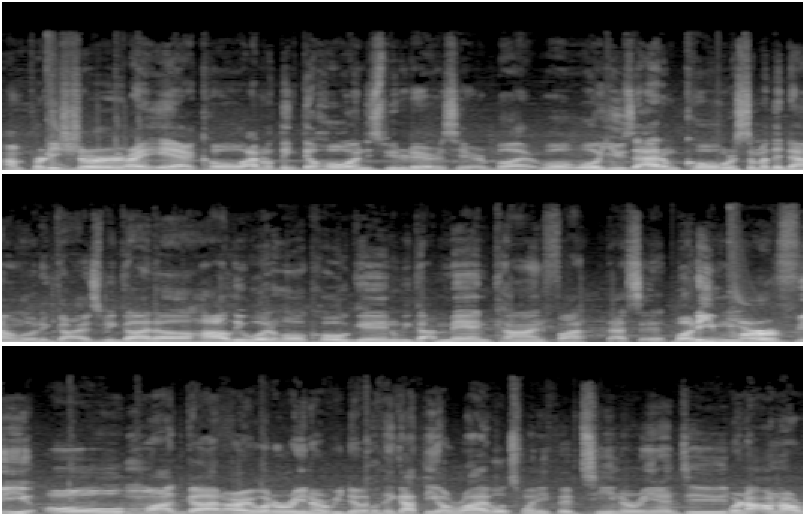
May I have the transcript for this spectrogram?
I'm pretty sure, right? Yeah, Cole. I don't think the whole Undisputed Era is here, but we'll, we'll use Adam Cole. For some of the downloaded guys, we got uh, Hollywood Hulk Hogan. We got Mankind. Fi That's it. Buddy Murphy. Oh my God. All right, what arena are we doing? Oh, they got the Arrival 2015 arena, dude. We're not on our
